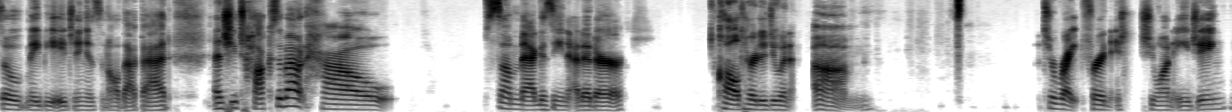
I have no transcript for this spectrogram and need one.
so maybe aging isn't all that bad. And she talks about how some magazine editor called her to do an um to write for an issue on aging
